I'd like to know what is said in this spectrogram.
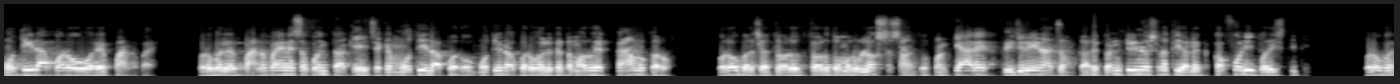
મોતીડા પરોવરે પાનબાઈ. બરોબર? એટલે પાનબાઈને સંબંધતા કહે છે કે મોતીડા પરો મોતીડા પરો એટલે કે તમારું એક કામ કરો. બરોબર છે? થોડું થોડું તમારું લક્ષ્ય સાંધો પણ ક્યારે? વીજળીના ચમકારે. કન્ટિન્યુઅસ નથી. એટલે કફોડી પરિસ્થિતિ. બરોબર?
